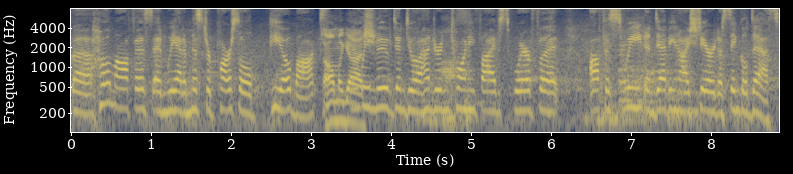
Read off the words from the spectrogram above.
uh, home office and we had a Mr. Parcel PO box. Oh, my and gosh. we moved into a 125 square foot office suite, and Debbie and I shared a single desk.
